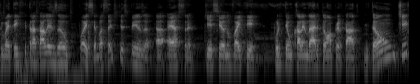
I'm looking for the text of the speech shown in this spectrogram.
tu vai ter que tratar a lesão. Pô, isso é bastante despesa uh, extra que esse ano vai ter por ter um calendário tão apertado. Então, tinha,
